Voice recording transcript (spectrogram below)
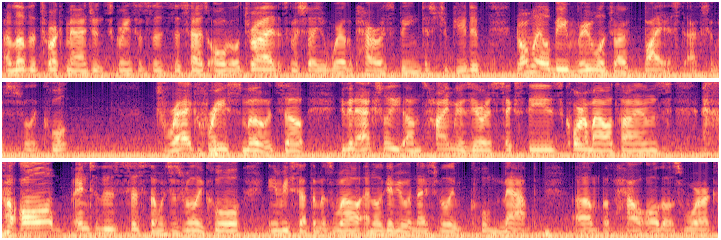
I love the torque management screen. So this, this has all-wheel drive. It's going to show you where the power is being distributed. Normally it'll be rear-wheel drive biased actually, which is really cool. Drag race mode. So you can actually um, time your 0 to 60s, quarter mile times, all into the system, which is really cool. Can reset them as well, and it'll give you a nice, really cool map um, of how all those work.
